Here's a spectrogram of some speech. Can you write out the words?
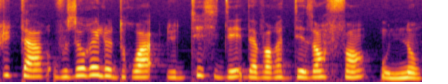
plus tard, vous aurez le droit de décider d'avoir des enfants ou non.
